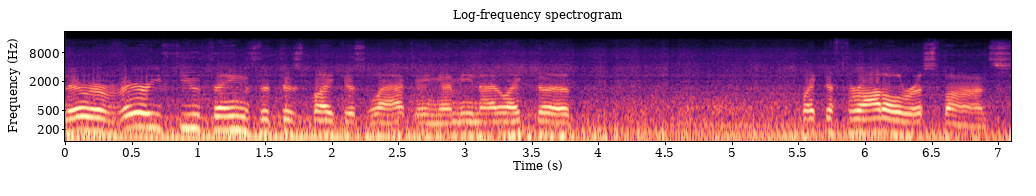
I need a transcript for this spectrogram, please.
There are very few things that this bike is lacking. I mean, I like the like the throttle response.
